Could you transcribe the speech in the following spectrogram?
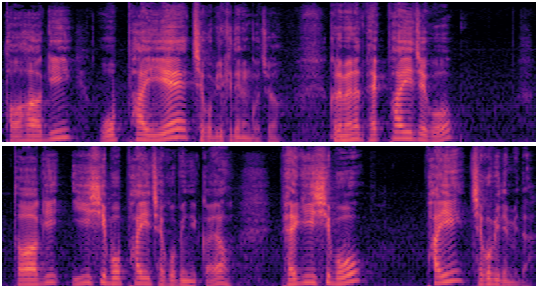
더하기 5파이의 제곱 이렇게 되는 거죠. 그러면은 100파이 제곱 더하기 25파이 제곱이니까요. 125파이 제곱이 됩니다.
